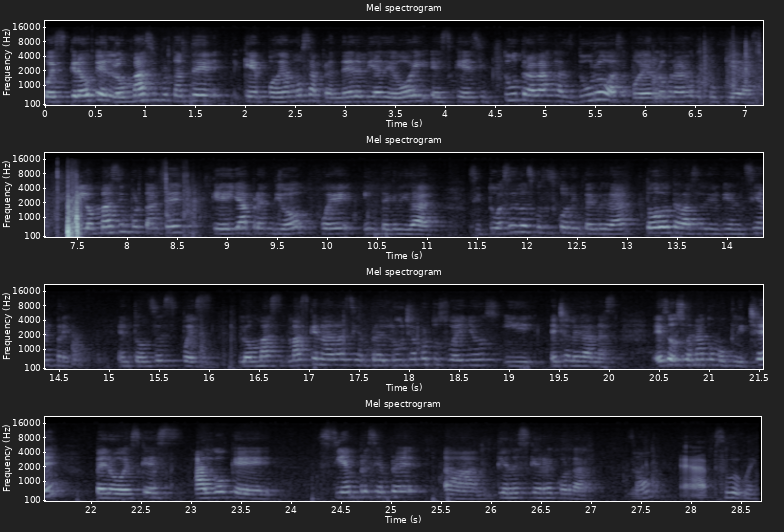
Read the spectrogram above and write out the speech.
pues creo que lo más importante que podemos aprender el día de hoy es que si tú trabajas duro vas a poder lograr lo que tú quieras. Y lo más importante que ella aprendió fue integridad. Si tú haces las cosas con integridad, todo te va a salir bien siempre. Entonces, pues, lo más, más que nada, siempre lucha por tus sueños y échale ganas. Eso suena como cliché, pero es que es algo que siempre, siempre ah, tienes que recordar, ¿no? Absolutely.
